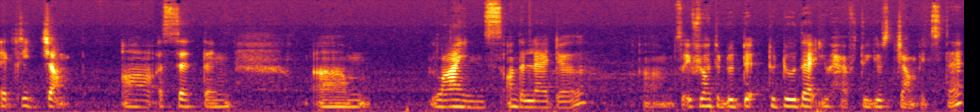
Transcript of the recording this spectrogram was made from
actually jump uh, a certain um, lines on the ladder. Um, so if you want to do that to do that you have to use jump instead.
